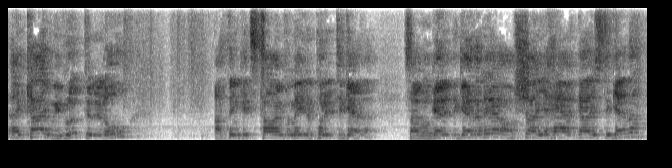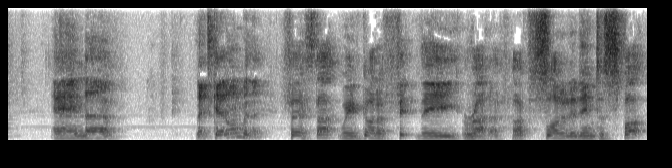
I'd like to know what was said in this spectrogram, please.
Okay, we've looked at it all. I think it's time for me to put it together. So we'll get it together now. I'll show you how it goes together and uh, let's get on with it. First up, we've got to fit the rudder. I've slotted it into spot.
